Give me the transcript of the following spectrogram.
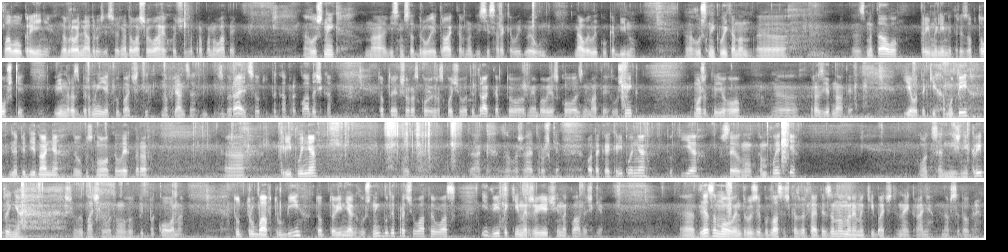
Слава Україні! Доброго дня, друзі! Сьогодні до вашої уваги хочу запропонувати глушник на 82-й трактор на 240-й двигун на велику кабіну. Глушник виконан е, з металу 3 мм з оптовшки. Він розбірний, як ви бачите, на флянцях збирається. Тут така прокладочка. Тобто, якщо розкочувати трактор, то не обов'язково знімати глушник. Можете його е, роз'єднати. Є отакі хомути для під'єднання до випускного колектора. Е, Кріплення. От так, заважає трошки. Отаке кріплення тут є. Все воно в комплекті. Оце нижнє кріплення, що ви бачили, от воно тут підпаковано. Тут труба в трубі, тобто він як глушник буде працювати у вас. І дві такі нержавіючі накладочки. Е, Для замовлень, друзі, будь ласка, звертайтеся за номером, який бачите на екрані. На все добре.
